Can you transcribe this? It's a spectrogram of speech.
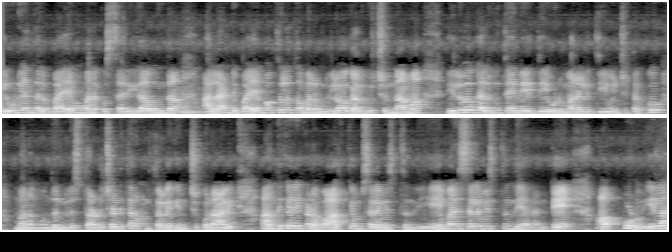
దేవుడి అందరి భయం మనకు సరిగా ఉందా? అలాంటి భయభక్తులతో మనం నిలవగలుగుచున్నామా? నిలవగలిగితేనే దేవుడు మనల్ని దీవించుటకు మన ముందు నిలుస్తాడు. చరిత్రను తొలగించుకునాలి. అందుకని ఇక్కడ వాక్యం సెలవిస్తుంది. ఏమని సెలవిస్తుంది అని అంటే అప్పుడు ఇలా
